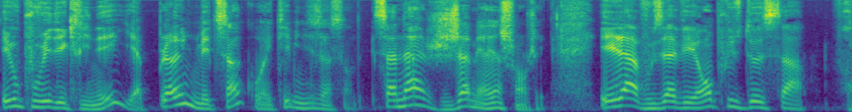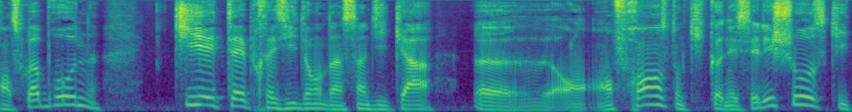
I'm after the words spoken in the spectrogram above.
Et vous pouvez décliner, il y a plein de médecins qui ont été ministres de la Santé. Ça n'a jamais rien changé. Et là, vous avez en plus de ça François Braun, qui était président d'un syndicat euh, en, France, donc qui connaissait les choses, qui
